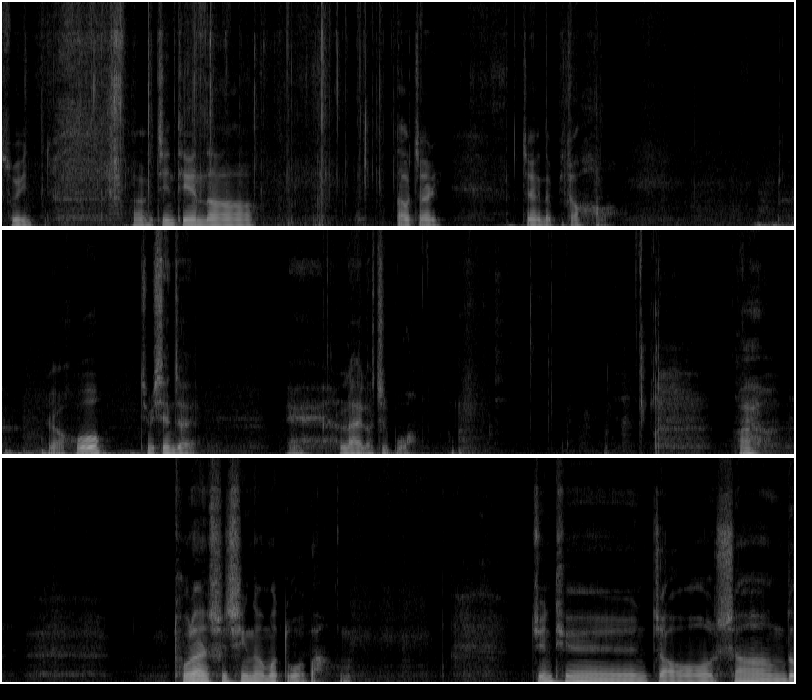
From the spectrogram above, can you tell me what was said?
所以，呃，今天呢，到这里，这样的比较好。然后就现在，哎，来了直播，哎呀。突然事情那么多吧，嗯，今天早上的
